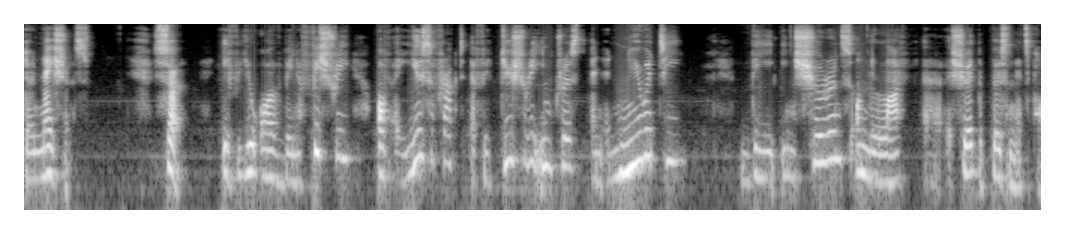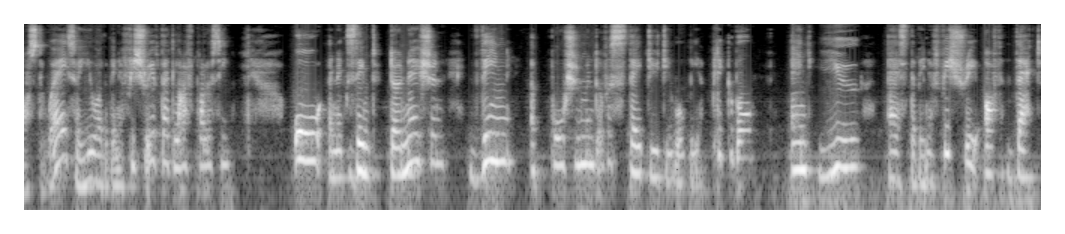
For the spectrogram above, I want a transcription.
donations. So, if you are a beneficiary of a usufruct, a fiduciary interest, an annuity, the insurance on the life uh, assured the person that's passed away, so you are the beneficiary of that life policy, or an exempt donation, then apportionment of estate duty will be applicable, and you, as the beneficiary of that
